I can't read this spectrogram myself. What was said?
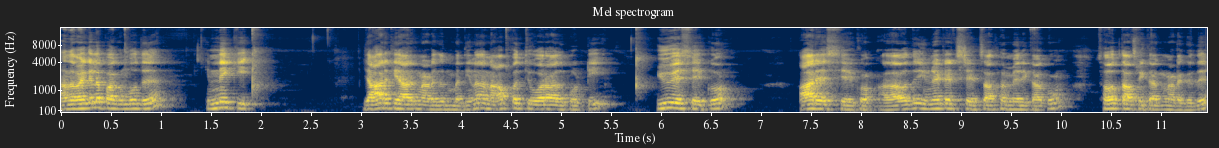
அந்த வகையில் பார்க்கும்போது இன்னைக்கு யாருக்கு யாருக்கு நடக்குதுன்னு பார்த்தீங்கன்னா நாற்பத்தி ஓராவது போட்டி யூஎஸ்ஏக்கும் ஆர்எஸ்ஏக்கும் அதாவது யுனைடெட் ஸ்டேட்ஸ் ஆஃப் அமெரிக்காவுக்கும் சவுத் ஆஃப்ரிக்காவுக்கும் நடக்குது.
